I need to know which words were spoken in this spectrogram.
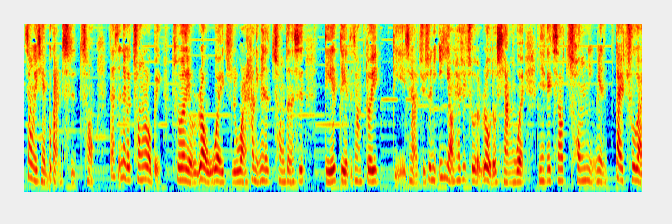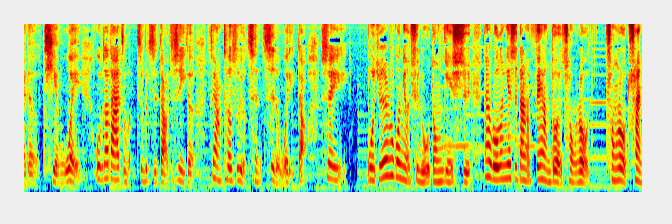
像我以前也不敢吃葱，但是那个葱肉饼除了有肉味之外，它里面的葱真的是叠叠的这样堆叠下去，所以你一咬下去，除了肉的香味，你还可以吃到葱里面带出来的甜味。我不知道大家怎么知不知道，就是一个非常特殊、有层次的味道，所以。我觉得，如果你有去罗东夜市，那罗东夜市当然非常多的葱肉葱肉串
